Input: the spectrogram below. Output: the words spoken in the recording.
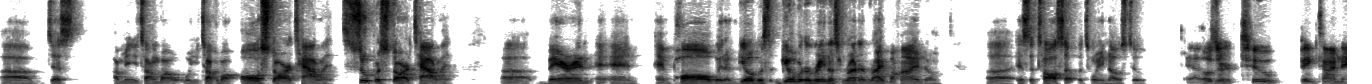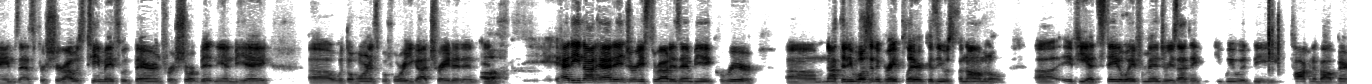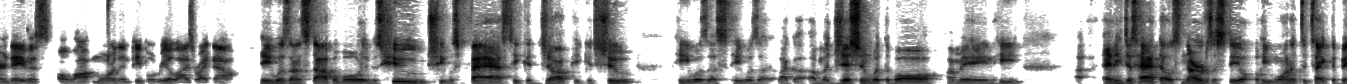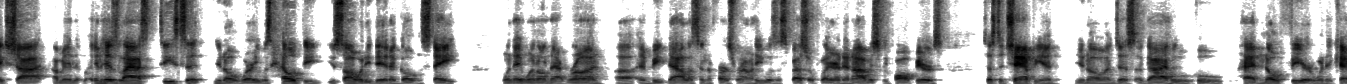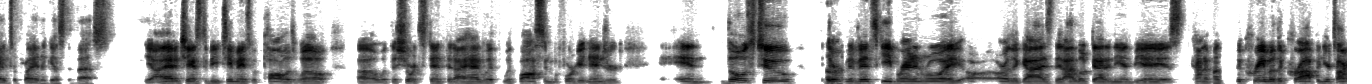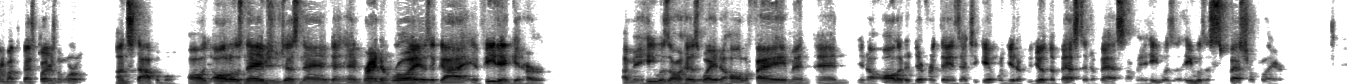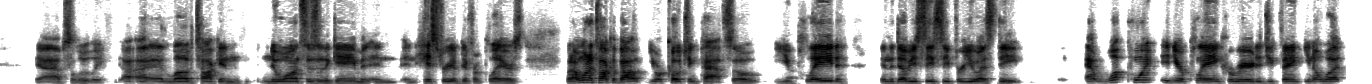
uh, just I mean, you're talking about when you talk about all star talent, superstar talent, uh, Baron and, and, and Paul with a Gilbert Gilbert Arenas running right behind them. Uh, it's a toss up between those two. Yeah, those are two big time names, that's for sure. I was teammates with Baron for a short bit in the NBA. uh, with the Hornets before he got traded. And, and oh. had he not had injuries throughout his NBA career, um, not that he wasn't a great player because he was phenomenal. Uh, if he had stayed away from injuries, I think we would be talking about Baron Davis a lot more than people realize right now. He was unstoppable. He was huge. He was fast. He could jump. He could shoot. He was a he was a like a, a magician with the ball. I mean, he uh, and he just had those nerves of steel. He wanted to take the big shot. I mean, in his last decent, you know, where he was healthy, you saw what he did at Golden State when they went on that run uh, and beat Dallas in the first round. He was a special player. And then obviously Paul Pierce, just a champion, you know, and just a guy who who had no fear when it came to playing against the best. Yeah, I had a chance to be teammates with Paul as well, uh, with the short stint that I had with with Boston before getting injured. And those two, Dirk Nowitzki, Brandon Roy, are, are, the guys that I looked at in the NBA as kind of the cream of the crop. And you're talking about the best players in the world unstoppable. All all those names you just named, and, and, Brandon Roy is a guy. If he didn't get hurt, I mean, he was on his way to Hall of Fame, and and you know all of the different things that you get when you're you're the best of the best. I mean, he was a, he was a special player. Yeah, absolutely. I, I love talking nuances of the game and, and, and history of different players, but I want to talk about your coaching path. So you yeah. played in the WCC for USD at what point in your playing career did you think, you know what,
